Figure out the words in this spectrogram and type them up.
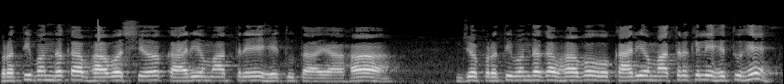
प्रतिबंध का भावस्य कार्य मात्रे हेतुताया। जो प्रतिबंध का भाव वो कार्य मात्र के लिए हेतु है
